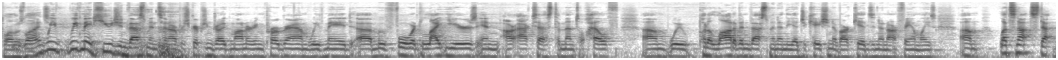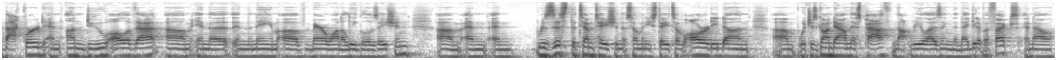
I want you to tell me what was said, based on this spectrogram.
Along those lines? We've, we've made huge investments in our prescription drug monitoring program. We've made uh, moved forward light years in our access to mental health. Um, we put a lot of investment in the education of our kids and in our families. Um, let's not step backward and undo all of that um, in, the, in the name of marijuana legalization um, and, and resist the temptation that so many states have already done, um, which has gone down this path, not realizing the negative effects, and now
